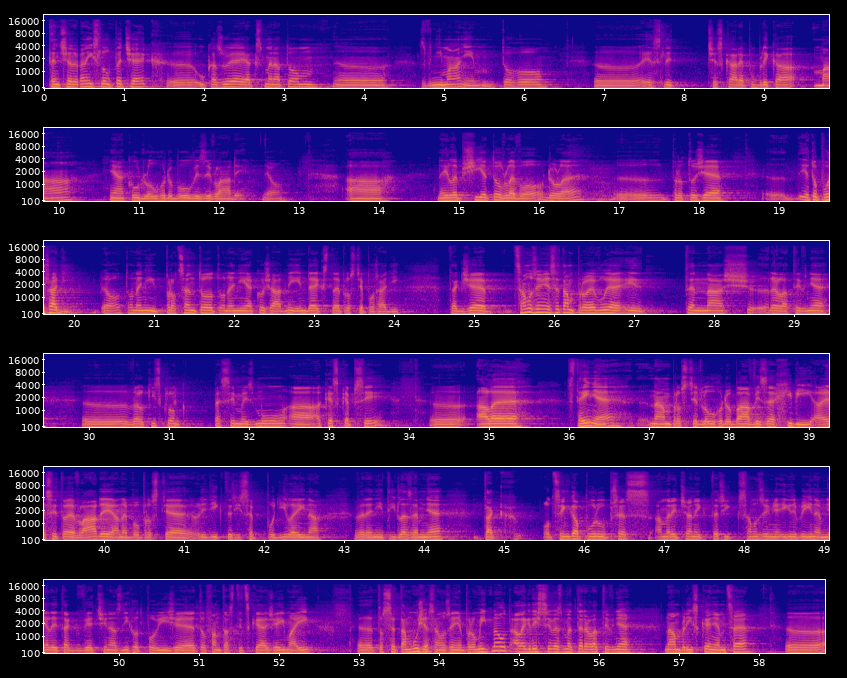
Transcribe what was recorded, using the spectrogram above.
Ten červený sloupeček eh, ukazuje, jak jsme na tom eh, s vnímáním toho, eh, jestli Česká republika má nějakou dlouhodobou vizi vlády. Jo? A nejlepší je to vlevo, dole, protože je to pořadí. Jo? To není procento, to není jako žádný index, to je prostě pořadí. Takže samozřejmě se tam projevuje i ten náš relativně velký sklon k pesimismu a, a ke skepsi, eh, ale stejně nám prostě dlouhodobá vize chybí. A jestli to je vlády, anebo prostě lidí, kteří se podílejí na vedení téhle země, tak od Singapuru přes Američany, kteří samozřejmě, i kdyby ji neměli, tak většina z nich odpoví, že je to fantastické a že ji mají. Eh, to se tam může samozřejmě promítnout, ale když si vezmete relativně nám blízké Němce, Eh,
